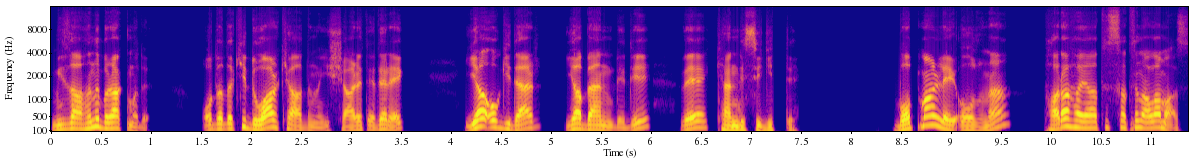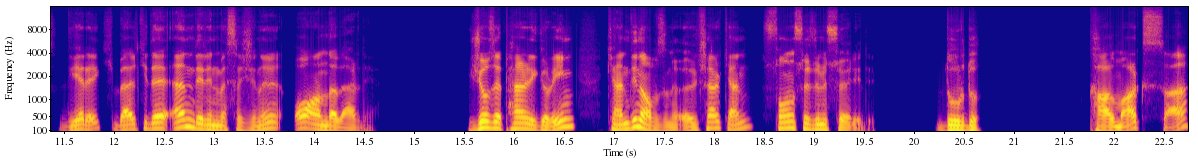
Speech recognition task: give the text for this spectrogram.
mizahını bırakmadı. Odadaki duvar kağıdını işaret ederek ya o gider ya ben dedi ve kendisi gitti. Bob Marley oğluna para hayatı satın alamaz diyerek belki de en derin mesajını o anda verdi. Joseph Henry Green kendi nabzını ölçerken son sözünü söyledi. Durdu. Karl Marx ise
